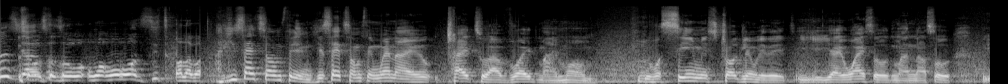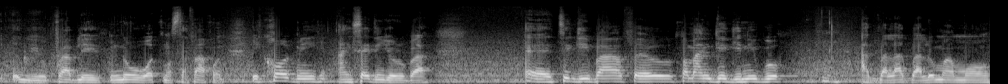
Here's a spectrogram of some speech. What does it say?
was So, so, so what, what was it all about? He said something. He said something when I tried to avoid my mom. He was seeing me struggling with it. You're a wise old man now, so you, you probably know what must have happened. He called me and he said in Yoruba, "Ẹ tí igi bá fẹ́ tó máa ń gégi nígbó, àgbàlagbà ló máa mọ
